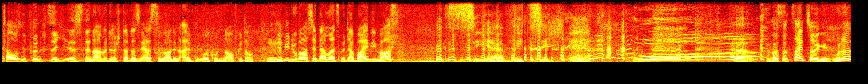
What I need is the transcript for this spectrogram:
1050 ist der Name der Stadt das erste Mal in alten Urkunden aufgetaucht. Mhm. Bibi, du warst ja damals mit dabei. Wie war's? Sehr witzig. Du warst der Zeitzeuge, oder?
